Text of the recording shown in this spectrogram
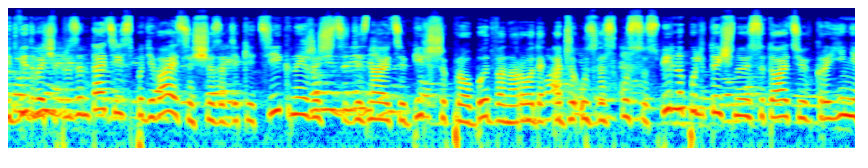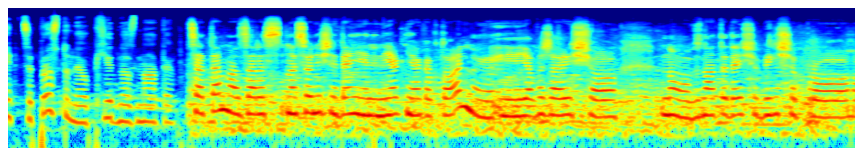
Відвідувачі презентації сподіваються, що завдяки цій книжечці дізнаються більше про обидва народи, адже у зв'язку з суспільно-політичною ситуацією в країні це просто необхідно знати. Ця тема зараз на сьогоднішній день є ніяк ніяк актуальною, і я вважаю, що ну знати дещо більше про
